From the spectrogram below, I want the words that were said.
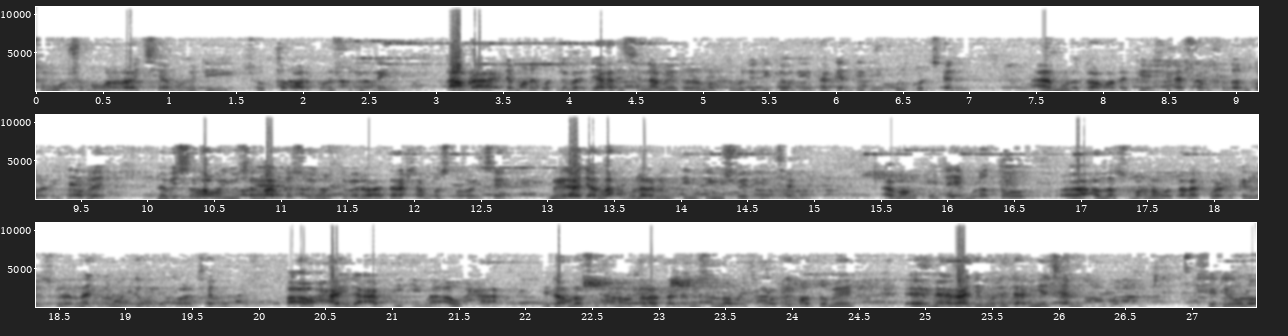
সমূহ সম্ভাবনা রয়েছে এবং এটি সত্য হওয়ার কোনো সুযোগ নেই। তা আমরা এটা মনে করতে পারি যে হাদিসের নামে এই ধরনের বক্তব্য যদি কেউ দিয়ে থাকেন, তিনি ভুল করছেন মূলত আমাদেরকে সেটা সংশোধন করে নিতে হবে। নবী সাল্লাহ সাল্লামকে সহি মুসলিমের দ্বারা সাব্যস্ত হয়েছে। মেয়েরাজ আল্লাহ আবুল আলমিন তিনটি বিষয় দিয়েছেন। এবং এটাই মূলত আল্লাহ সুবাহ করেছেন মাধ্যমে মেয়েরাজের মধ্যে জানিয়েছেন। সেটি হলো,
